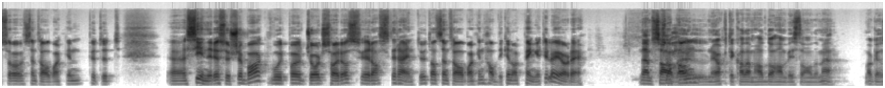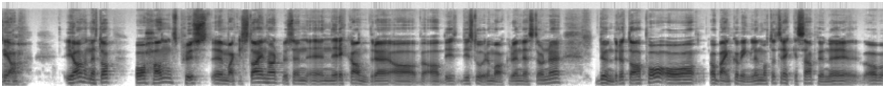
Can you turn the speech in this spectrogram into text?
så sentralbanken puttet uh, sine ressurser bak. Hvorpå George Soros raskt regnet ut at sentralbanken hadde ikke nok penger til å gjøre det. De sa han, vel nøyaktig hva de hadde, og han visste han hadde mer? Var ikke det sånn? Ja. Ja, nettopp. Og han pluss eh, Michael Steinhardt pluss en, en rekke andre av, av de, de, store makroinvestorene dundret da på, og, og, Bank of England måtte trekke seg opp under, og,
